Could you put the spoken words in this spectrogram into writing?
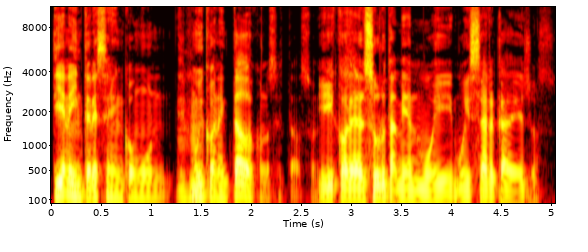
tiene intereses en común muy conectados con los Estados Unidos. Y Corea del Sur también muy, muy cerca de ellos.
